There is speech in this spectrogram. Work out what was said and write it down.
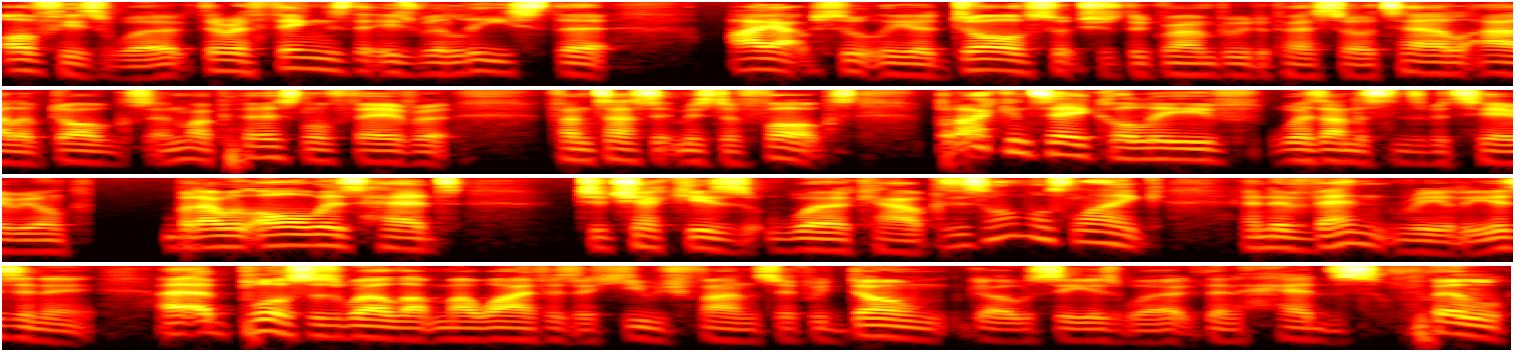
of his work. There are things that he's released that I absolutely adore, such as the Grand Budapest Hotel, Isle of Dogs, and my personal favourite, Fantastic Mr. Fox. But I can take or leave Wes Anderson's material, but I will always head to check his work out because it's almost like an event, really, isn't it? Uh, plus, as well, that my wife is a huge fan, so if we don't go see his work, then heads will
